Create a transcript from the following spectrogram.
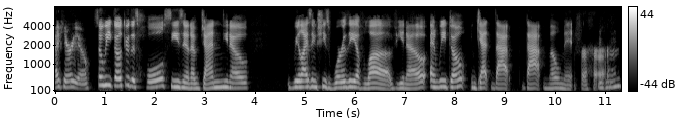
I hear you. So we go through this whole season of Jen, you know, realizing she's worthy of love, you know, and we don't get that that moment for her.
